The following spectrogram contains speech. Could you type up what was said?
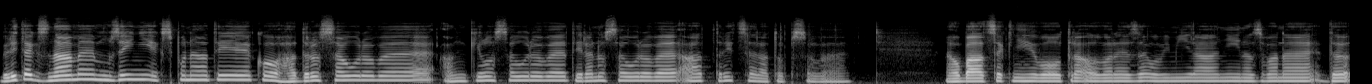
byly tak známé muzejní exponáty jako hadrosaurové, ankylosaurové, tyrannosaurové a triceratopsové. Na obálce knihy Waltera Alvareze o vymírání nazvané The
